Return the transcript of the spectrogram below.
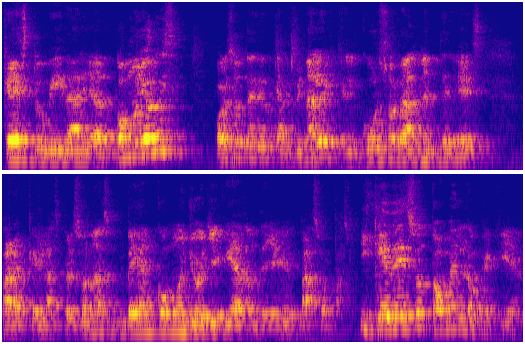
qué es tu vida y como yo lo hice. Por eso te digo que al final el, el curso realmente es para que las personas vean cómo yo llegué a donde llegué paso a paso y que de eso tomen lo que quieran.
